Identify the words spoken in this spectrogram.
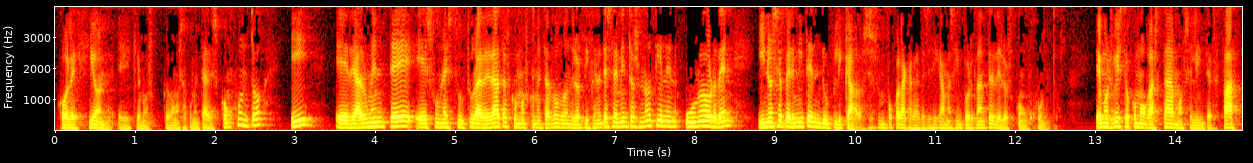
colección que, vamos a comentar es conjunto y realmente es una estructura de datos, como hemos comentado, donde los diferentes elementos no tienen un orden y no se permiten duplicados. Es un poco la característica más importante de los conjuntos. Hemos visto cómo gastamos el interfaz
